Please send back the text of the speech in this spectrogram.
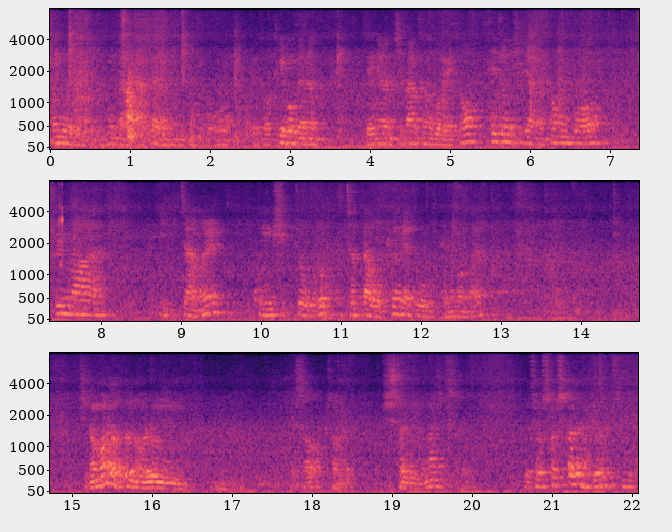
선거에서 이제 누군가 그래서 어떻게 보면은 내년 지방선거에서 세종시장 선거 출마 입장을 공식적으로 붙였다고 표현해도 되는 건가요? 지난번에 어떤 언론인께서 저를 비슷한 얘기를 하셨어요. 그래서 솔직하게 답변을 했습니다.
